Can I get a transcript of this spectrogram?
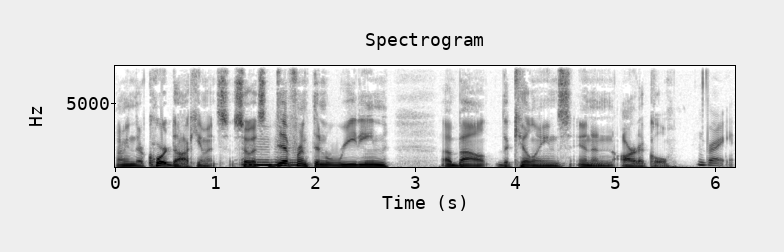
I mean, they're court documents, so mm-hmm. it's different than reading about the killings in an article. Right.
